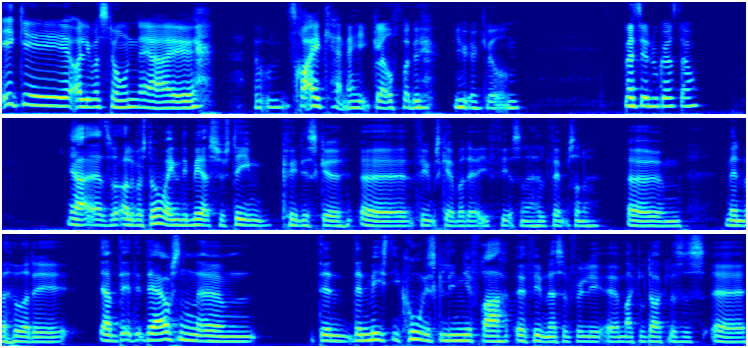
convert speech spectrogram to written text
ikke, Oliver Stone er... Øh, jeg tror ikke, han er helt glad for det i virkeligheden. Hvad siger du, Gustav? Ja, altså Oliver Stone var en af de mere systemkritiske øh, filmskaber der i 80'erne og 90'erne. Øhm, men hvad hedder det? Ja, det, det er jo sådan... Øhm, den, den mest ikoniske linje fra øh, filmen er selvfølgelig øh, Michael Douglas' øh,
